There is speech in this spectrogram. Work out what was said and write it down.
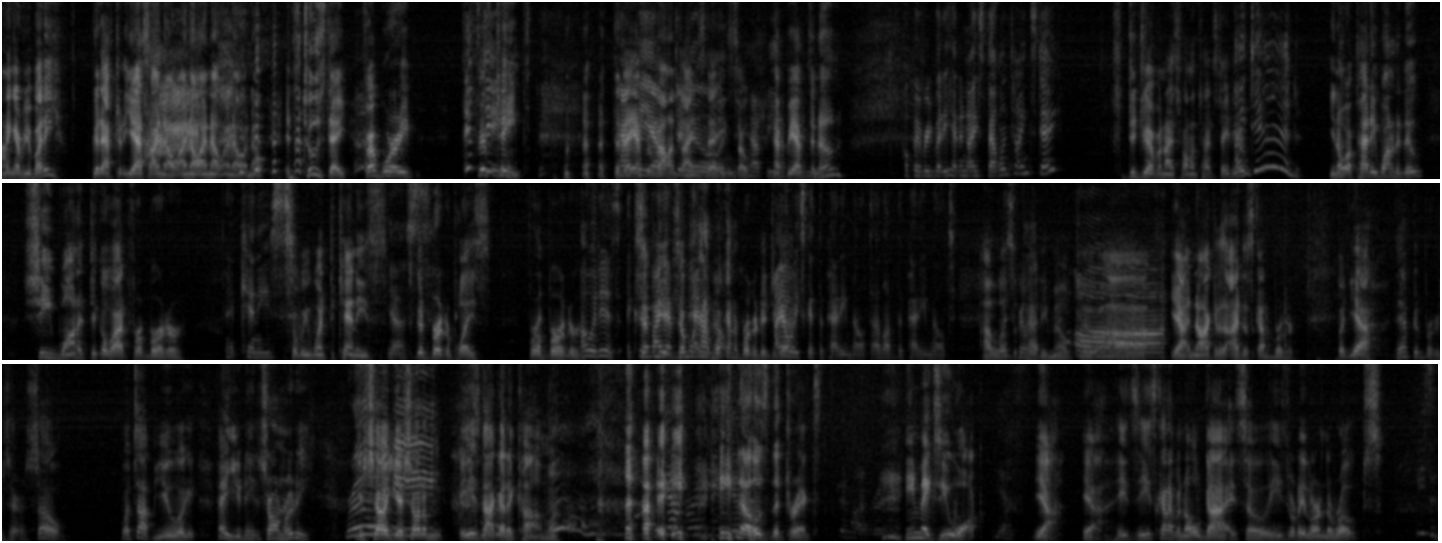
morning, everybody. Good afternoon. Yes, I know, I know, I know, I know, I know. It's Tuesday, February 15th, the day after Valentine's Day. afternoon. So, Happy afternoon. Hope everybody had a nice Valentine's Day. Did you have a nice Valentine's Day, dear? I did. You know what Patty wanted to do? She wanted to go out for a burger. At Kenny's. So we went to Kenny's. Yes. It's a good burger place for a burger. oh, it is. Except Except I you- have so the what patty kind, melt. what kind of burger did you get? I get? always get the patty melt. I love the patty melt. I love was the really- patty melt too. Aw. Uh, yeah, no, I could. I just got a burger, but yeah, they have good burgers there. So, what's up? You, uh, hey, you need to show him Rudy. You show you showed him. Rudy. He's not gonna come. he, he knows the tricks. Come on, Rudy. He makes you walk. Yes. Yeah, yeah. He's he's kind of an old guy, so he's really learned the ropes.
